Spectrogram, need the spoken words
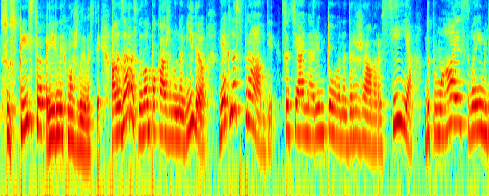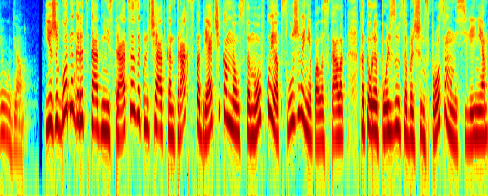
суспільство рівних можливостей. Але зараз ми вам покажемо на відео, як насправді соціально орієнтована держава Росія допомагає своїм людям. Ежегодно городская администрация заключает контракт с подрядчиком на установку и обслуживание полоскалок, которые пользуются большим спросом у населения.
